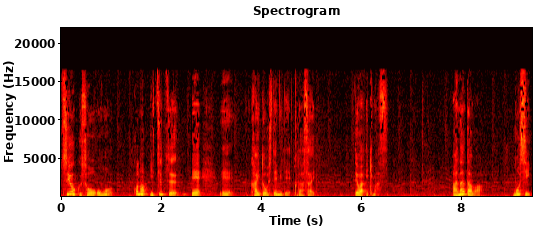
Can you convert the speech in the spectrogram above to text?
強くそう思う。この5つで、えー、回答してみてください。ではいきます。あなたはもし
